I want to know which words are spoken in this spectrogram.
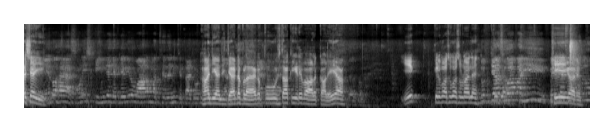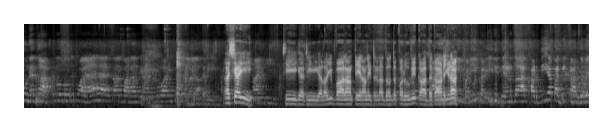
ਅੱਛਾ ਜੀ। ਇਹ ਲੋ ਹੈ ਸੋਹਣੀ ਸਕੀਮ ਜੇ ਜੱਗੇ ਵੀਰ ਵਾਲ ਮੱਥੇ ਦੇ ਨਹੀਂ ਚਿੱਟਾ ਝੋਟੀ। ਹਾਂਜੀ ਹਾਂਜੀ ਜੈਡ ਬਲੈਕ ਪੂਛ ਦਾ ਕੀੜੇ ਵਾਲ ਕਾਲੇ ਆ। ਇਹ ਕਿਹੜਾ ਸੂਆ ਸੁਣਾ ਇਹਨੇ? ਦੂਜਾ ਸੂਆ ਭਾਈ ਠੀਕ ਆ ਜੀ। ਨੇ ਤਾਂ 8 ਕਿਲੋ ਦੁੱਧ ਪਾਇਆ ਹੈ ਕੱਲ 12 13 ਕਿਲੋ ਵਾਲੀ ਝੋਟੀ ਆ। ਅੱਛਾ ਜੀ। ਹਾਂਜੀ। ਠੀਕ ਆ ਠੀਕ ਆ। ਲਓ ਜੀ 12 13 ਲੀਟਰ ਦਾ ਦੁੱਧ ਭਰੂਗੀ ਕੱਦ ਜਿਹੜਾ। ਬੜੀ ਕੱਟੀ ਦੀ ਦਿਨ ਦਾ ਖੜਦੀ ਆ ਬਾਕੀ ਕੱਦ ਵੇ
